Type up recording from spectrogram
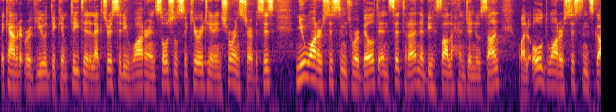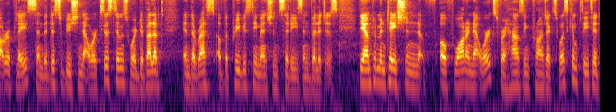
The cabinet reviewed the completed electricity, water, and social security and insurance services. New water systems were built in Sitra, Nabi Saleh, and Janusan, while old water systems got replaced and the distribution network systems were developed in the rest of the previously mentioned cities and villages. The implementation of water networks for housing projects was completed,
